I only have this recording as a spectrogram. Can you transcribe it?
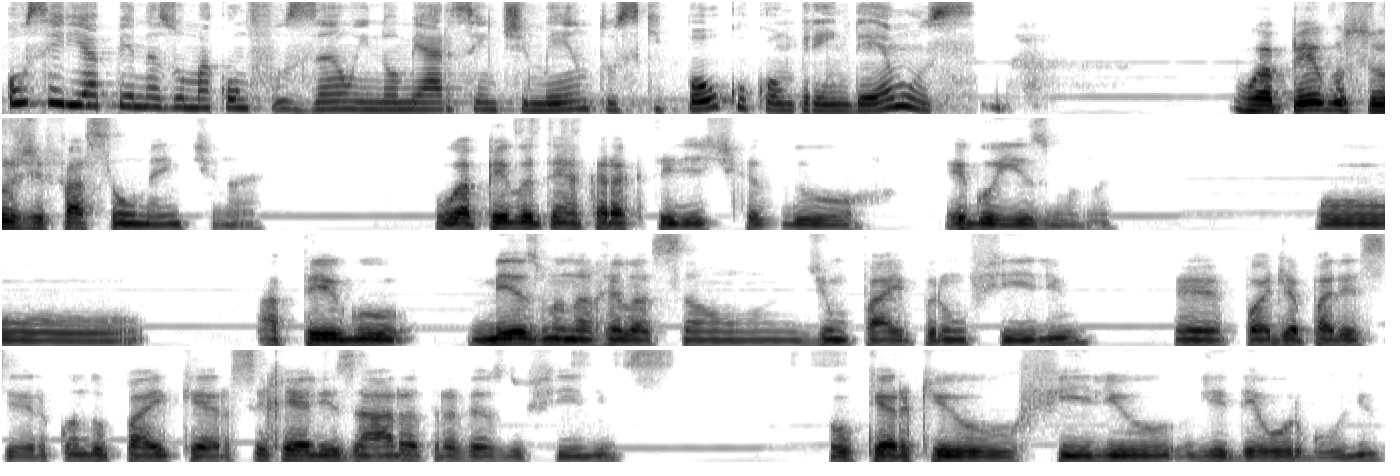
Ou seria apenas uma confusão em nomear sentimentos que pouco compreendemos? O apego surge facilmente, não é? O apego tem a característica do egoísmo. Né? O apego, mesmo na relação de um pai para um filho, é, pode aparecer quando o pai quer se realizar através do filho, ou quer que o filho lhe dê orgulho.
